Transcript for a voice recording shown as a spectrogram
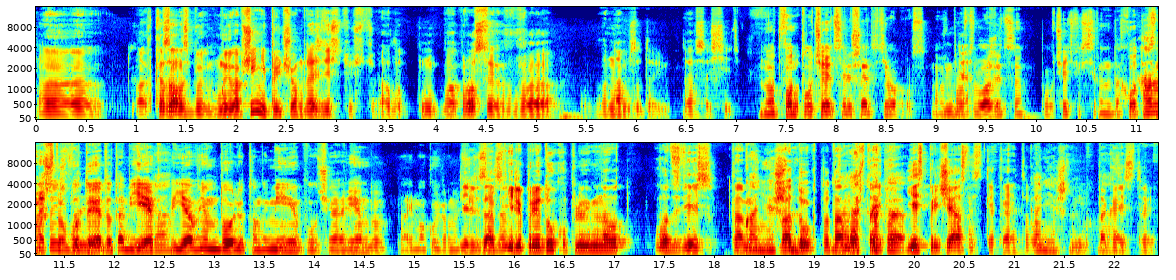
э, а, казалось бы, мы вообще ни при чем, да, здесь, то есть, а вот ну, вопросы в нам задают, да, соседи. Ну, вот фонд, получается, решает эти вопросы. Можно Да. просто вложиться, получать фиксированный доход. Хорошая Значит, что вот этот объект, Да. я в нем долю там имею, получаю аренду, да, и могу вернуть. Или, да, Да. или приду, куплю именно вот, вот здесь там конечно. продукт, потому Да. что есть причастность какая-то. вот. Конечно. Ну, Да. такая история.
